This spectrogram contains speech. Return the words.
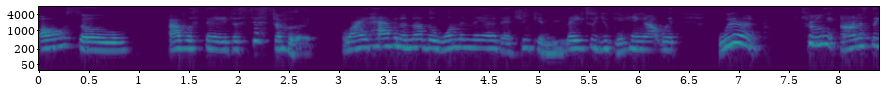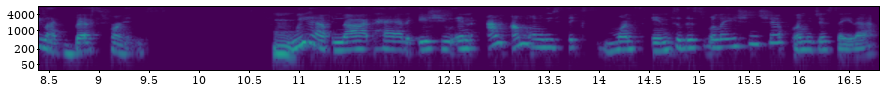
also, I would say the sisterhood, right? Having another woman there that you can relate to, you can hang out with. We're truly, honestly, like best friends. Mm. We have not had an issue, and I'm, I'm only six months into this relationship. Let me just say that.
